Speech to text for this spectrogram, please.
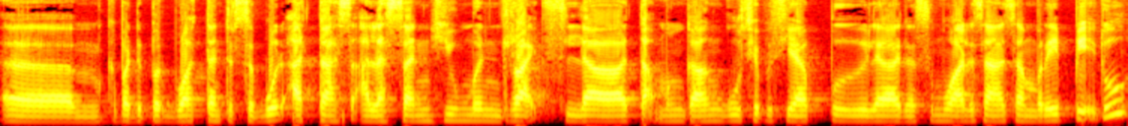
um, kepada perbuatan tersebut atas alasan human rights lah, tak mengganggu siapa-siapa lah dan semua alasan-alasan merepek tu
